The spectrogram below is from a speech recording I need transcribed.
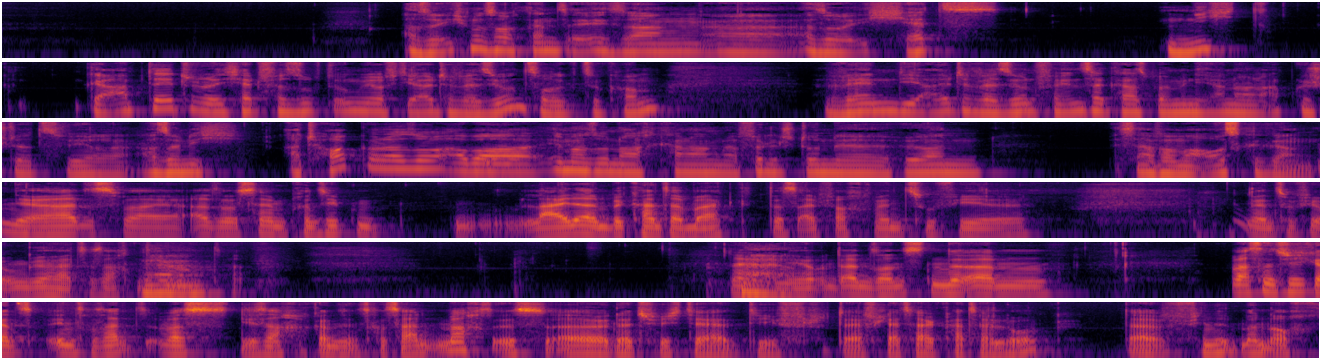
Also ich muss auch ganz ehrlich sagen, äh, also ich hätte es nicht geupdatet oder ich hätte versucht, irgendwie auf die alte Version zurückzukommen, wenn die alte Version von Instacast bei mir nicht andauernd abgestürzt wäre. Also nicht ad hoc oder so, aber immer so nach, keine Ahnung, einer Viertelstunde hören, ist einfach mal ausgegangen. ja, das war ja, also ist ja im Prinzip ein, leider ein bekannter Bug, dass einfach, wenn zu viel, wenn zu viel ungehörte Sachen Ja. sind. Naja, Naja. Nee, und ansonsten, ähm, was natürlich ganz interessant, was die Sache ganz interessant macht, ist äh, natürlich der, die, der Flatter-Katalog. Da findet man auch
